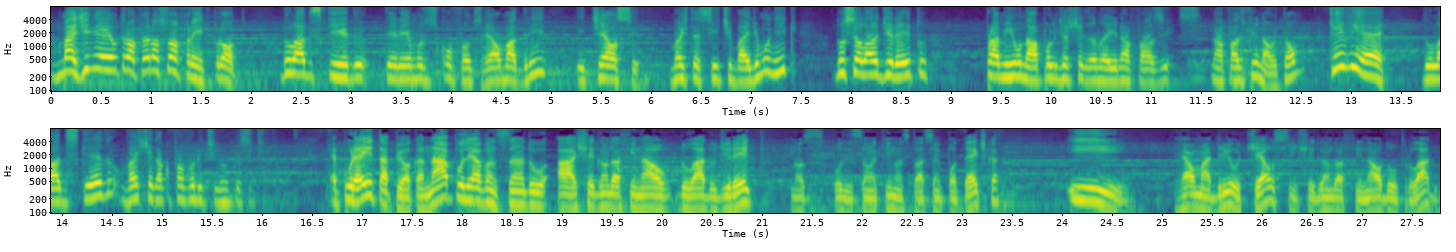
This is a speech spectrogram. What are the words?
Imagine aí o troféu na sua frente, pronto. Do lado esquerdo teremos os confrontos Real Madrid e Chelsea, Manchester City e Bayern de Munique. Do seu lado direito, pra mim, o Napoli já chegando aí na fase, na fase final. Então, quem vier do lado esquerdo vai chegar com favoritismo pra esse título. É por aí, Tapioca. Napoli avançando, a, chegando à final do lado direito. Nossa posição aqui, numa situação hipotética. E Real Madrid ou Chelsea chegando à final do outro lado?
